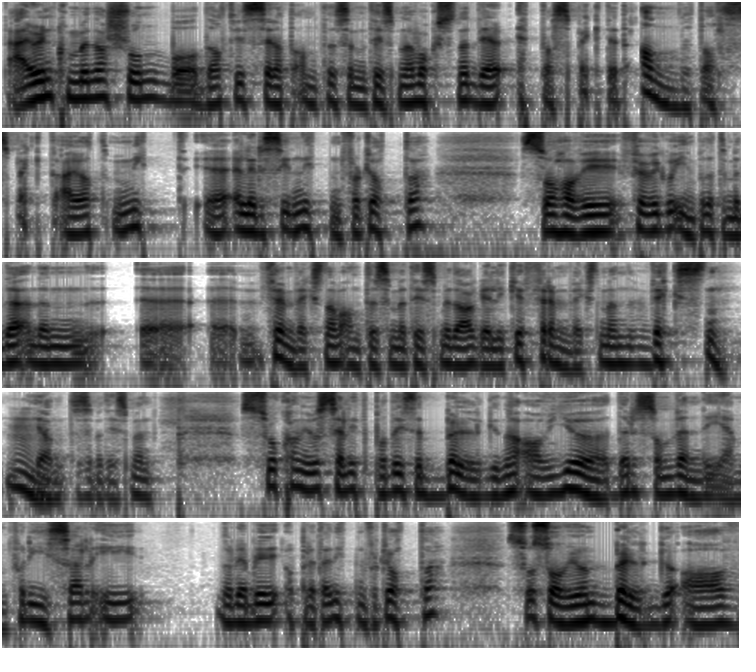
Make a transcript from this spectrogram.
Det er jo en kombinasjon både at vi ser at antisemittismen er voksende, det er ett aspekt. Et annet aspekt er jo at midt, eh, eller siden 1948 så har vi, før vi går inn på dette med den, den eh, fremveksten av antisemittisme i dag, eller ikke fremveksten, men veksten mm. i antisemittismen, så kan vi jo se litt på disse bølgene av jøder som vender hjem. For Israel i når det blir oppretta i 1948, så så vi jo en bølge av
